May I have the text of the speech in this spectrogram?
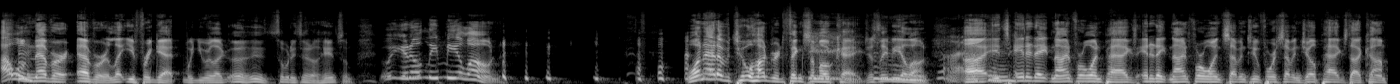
I will never ever let you forget when you were like, oh, somebody said I'm handsome. Well, you know, leave me alone. One out of 200 thinks I'm okay. Just leave me alone. Uh, it's 888-941-PAGS, 888-941-7247, joepags.com.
